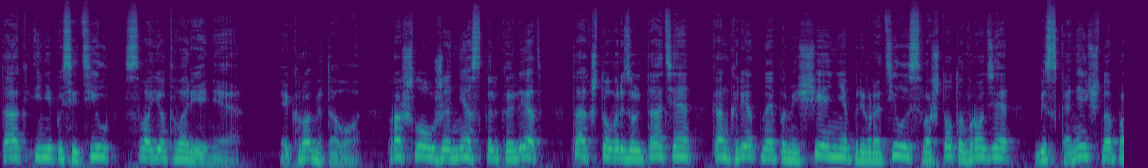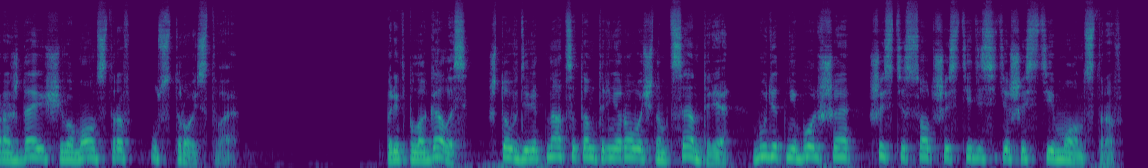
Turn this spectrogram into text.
так и не посетил свое творение. И кроме того, прошло уже несколько лет, так что в результате конкретное помещение превратилось во что-то вроде бесконечно порождающего монстров устройства. Предполагалось, что в 19-м тренировочном центре будет не больше 666 монстров,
